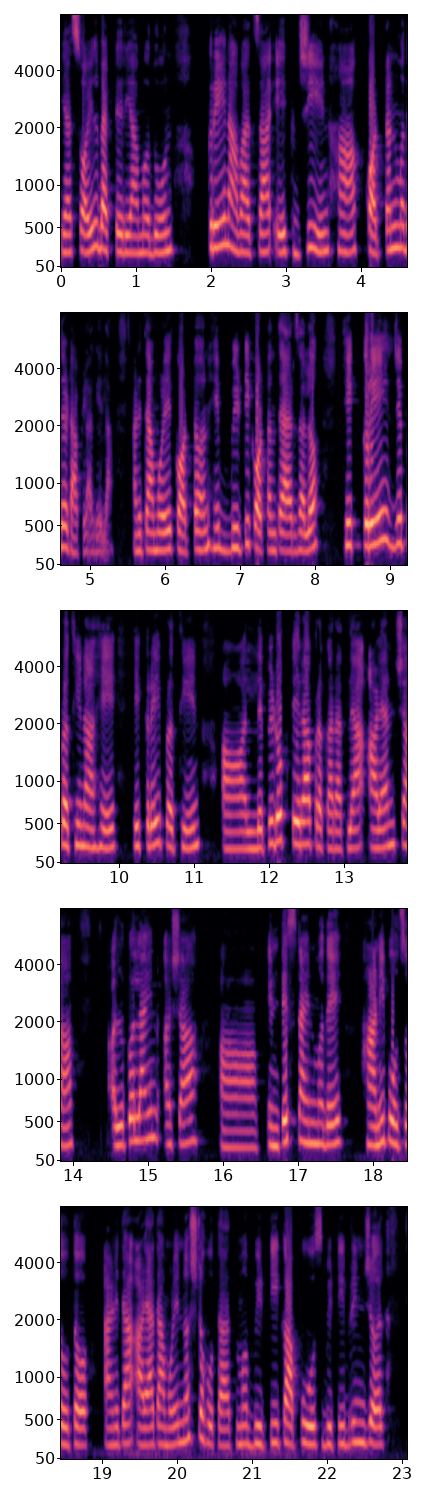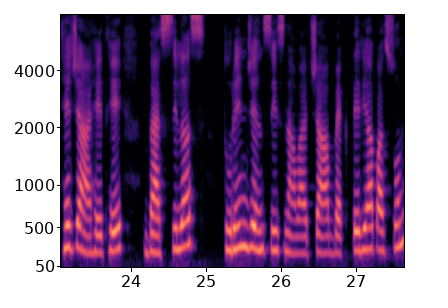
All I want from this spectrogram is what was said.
या सॉइल बॅक्टेरियामधून क्रे नावाचा एक जीन हा कॉटनमध्ये टाकला गेला. आणि त्यामुळे कॉटन हे बीटी कॉटन तयार झालं. हे क्रे जे प्रथिन आहे हे क्रे प्रथिन लेपिडोप्टेरा प्रकारातल्या आळ्यांच्या अल्कलाईन अशा इंटेस्टाईन मध्ये हानी पोहोचवतं. आणि त्या अळ्या त्यामुळे नष्ट होतात. मग बीटी कापूस बीटी ब्रिंजल हे जे आहेत हे बॅसिलस थुरेंजेन्सिस नावाच्या बॅक्टेरियापासून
